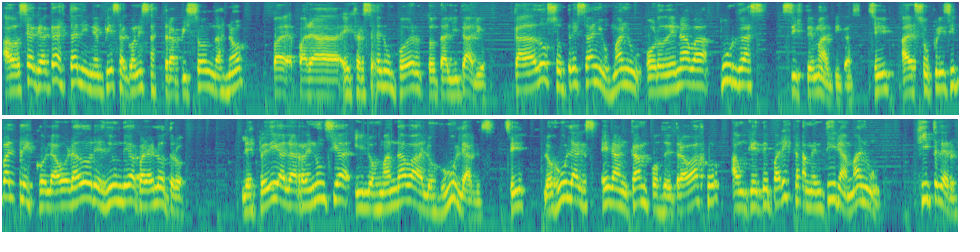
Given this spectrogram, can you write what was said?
Ah, o sea que acá Stalin empieza con esas trapisondas, ¿no? para ejercer un poder totalitario. Cada dos o tres años Manu ordenaba purgas sistemáticas, ¿sí? A sus principales colaboradores de un día para el otro les pedía la renuncia y los mandaba a los gulags, ¿sí? Los gulags eran campos de trabajo, aunque te parezca mentira, Manu, Hitler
